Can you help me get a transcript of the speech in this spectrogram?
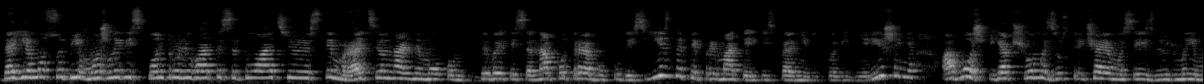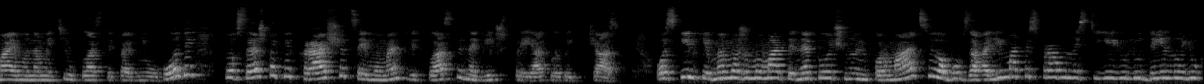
даємо собі можливість контролювати ситуацію з тим раціональним оком, дивитися на потребу кудись їздити, приймати якісь певні відповідні рішення. Або ж, якщо ми зустрічаємося із людьми і маємо на меті укласти певні угоди, то все ж таки краще цей момент відкласти на більш сприятливий час. Оскільки ми можемо мати неточну інформацію або взагалі мати справу не з тією людиною,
